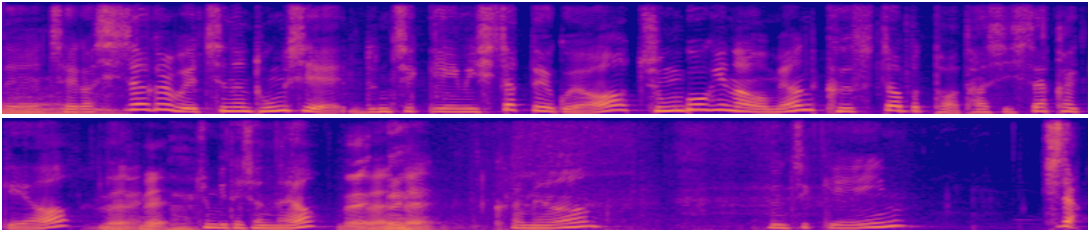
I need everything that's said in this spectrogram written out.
네, 제가 시작을 외치는 동시에 눈치 게임이 시작되고요. 중복이 나오면 그 숫자부터 다시 시작할게요. 네. 네. 준비되셨나요? 네. 네. 그러면 눈치 게임 시작.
